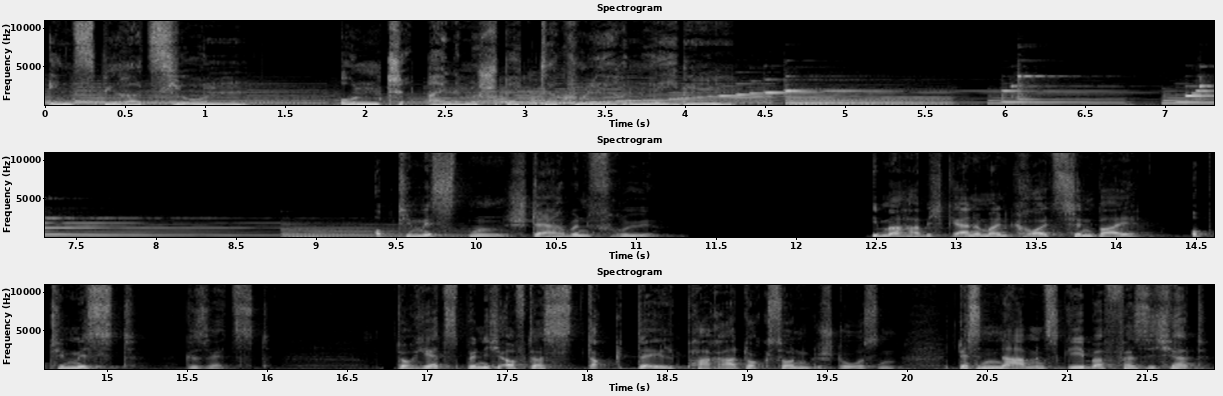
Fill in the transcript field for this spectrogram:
Inspiration und einem spektakulären Leben. Optimisten sterben früh. Immer habe ich gerne mein Kreuzchen bei Optimist gesetzt. Doch jetzt bin ich auf das Stockdale-Paradoxon gestoßen, dessen Namensgeber versichert,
